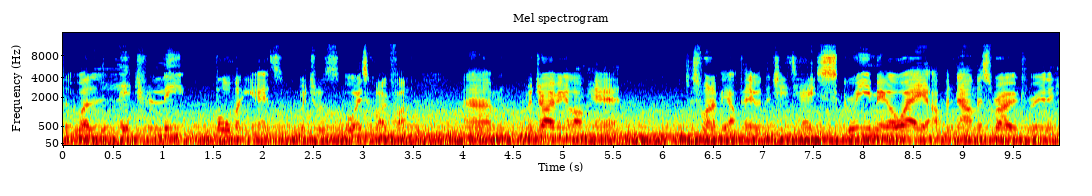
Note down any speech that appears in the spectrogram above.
that were literally bombing it, which was always quite fun. Um, we're driving along here, just want to be up here with the GT8, screaming away up and down this road, really.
